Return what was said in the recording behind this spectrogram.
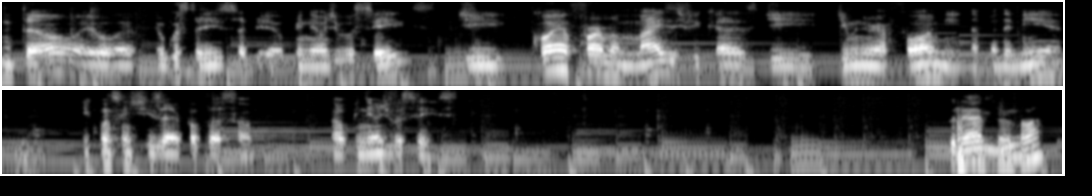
então, eu, eu gostaria de saber a opinião de vocês de qual é a forma mais eficaz de diminuir a fome na pandemia e conscientizar a população, na opinião de vocês. Pra Posso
